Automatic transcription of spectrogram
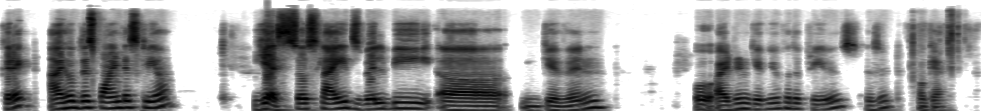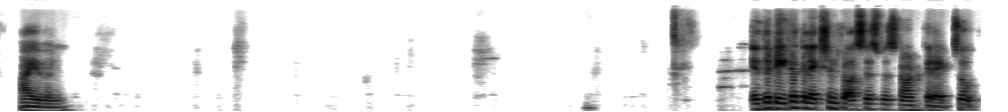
Correct? I hope this point is clear. Yes, so slides will be uh, given. Oh, I didn't give you for the previous, is it? Okay, I will. If the data collection process was not correct. So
